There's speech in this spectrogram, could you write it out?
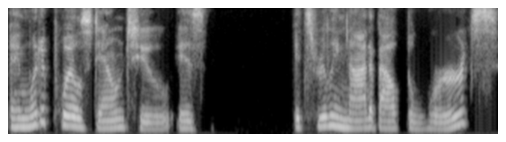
And what it boils down to is it's really not about the words.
